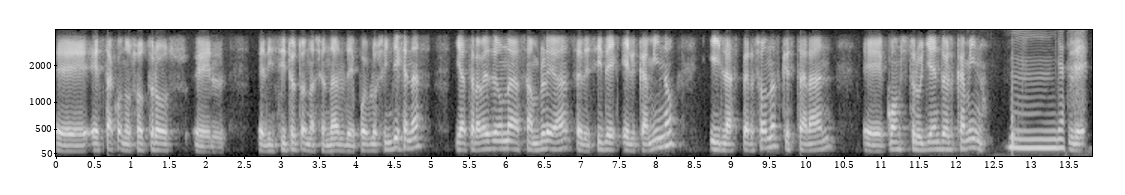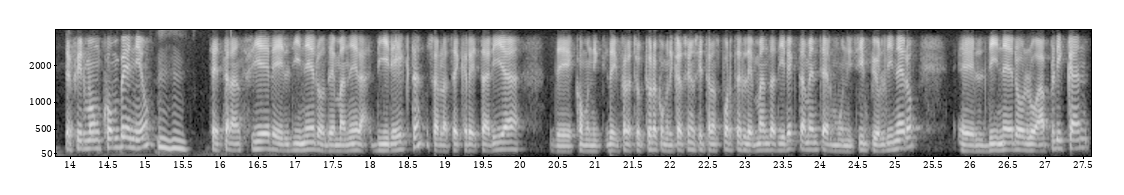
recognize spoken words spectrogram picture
Eh, está con nosotros el, el Instituto Nacional de Pueblos Indígenas y a través de una asamblea se decide el camino y las personas que estarán eh, construyendo el camino. Mm, se firma un convenio se transfiere el dinero de manera directa, o sea, la Secretaría de, de Infraestructura, Comunicaciones y Transportes le manda directamente al municipio el dinero, el dinero lo aplican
